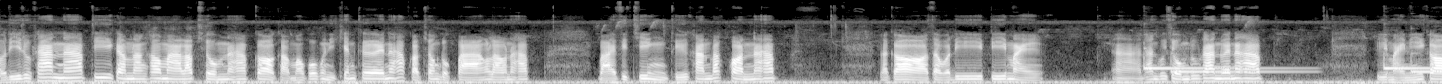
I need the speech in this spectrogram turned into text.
วัสดีทุกท่านนะครับที่กำลังเข้ามารับชมนะครับ ก็กลับมาพบกันอีกเช่นเคยนะครับ กับช่องตกปลาของเรานะครับ บ่ายฟิชชิ่งถือคันพักผ่อนนะครับ แล้วก็สวัสดีปีใหม่ท่านผู้ชมทุกท่านด้วยนะครับ ปีใหม่นี้ก็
